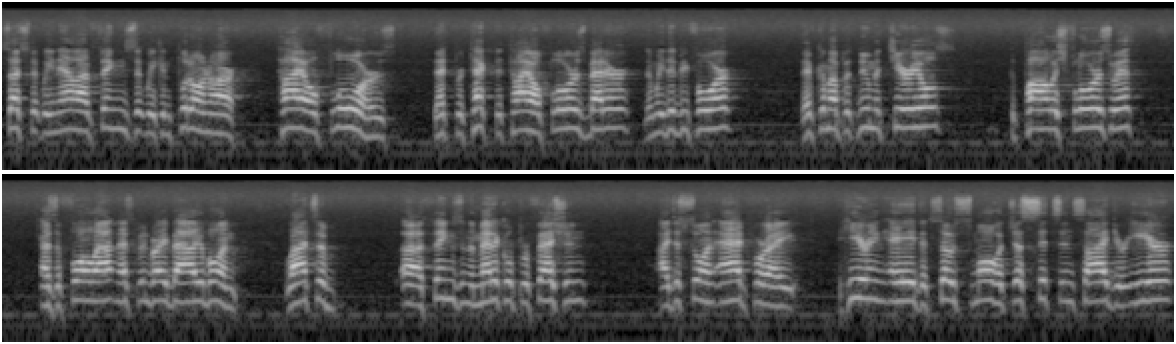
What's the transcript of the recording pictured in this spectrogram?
such that we now have things that we can put on our tile floors that protect the tile floors better than we did before. They've come up with new materials to polish floors with. as a fallout, and that's been very valuable, and lots of uh, things in the medical profession. I just saw an ad for a hearing aid that's so small it just sits inside your ear.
